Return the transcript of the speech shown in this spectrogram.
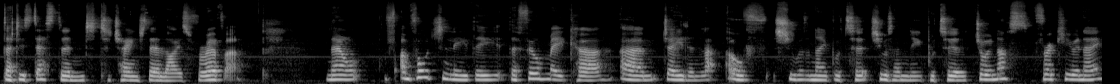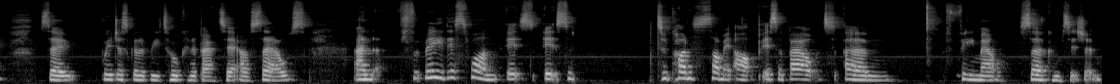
that is destined to change their lives forever. Now, unfortunately, the the filmmaker um, Jaylen Olf, she was unable to she was unable to join us for a Q and A, so we're just going to be talking about it ourselves. And for me, this one, it's it's to kind of sum it up, it's about um, female circumcision,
